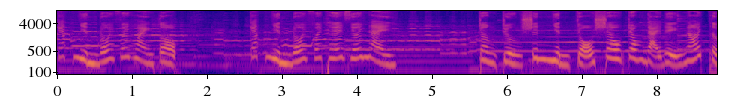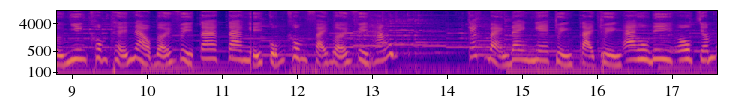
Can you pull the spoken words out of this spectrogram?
Cách nhìn đối với hoàng tột Cách nhìn đối với thế giới này. Trần Trường Sinh nhìn chỗ sâu trong đại điện nói tự nhiên không thể nào bởi vì ta, ta nghĩ cũng không phải bởi vì hắn. Các bạn đang nghe truyện tại truyện audio.fif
